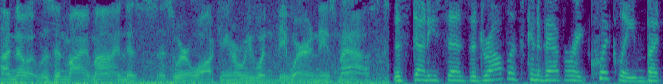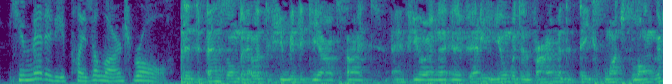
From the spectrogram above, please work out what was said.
I know it was in my mind as, as we were walking, or we wouldn't be wearing these masks. The study says the droplets can evaporate quickly, but humidity plays a large role. It depends on the relative humidity outside. If you're in a, in a very humid environment, it takes much longer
